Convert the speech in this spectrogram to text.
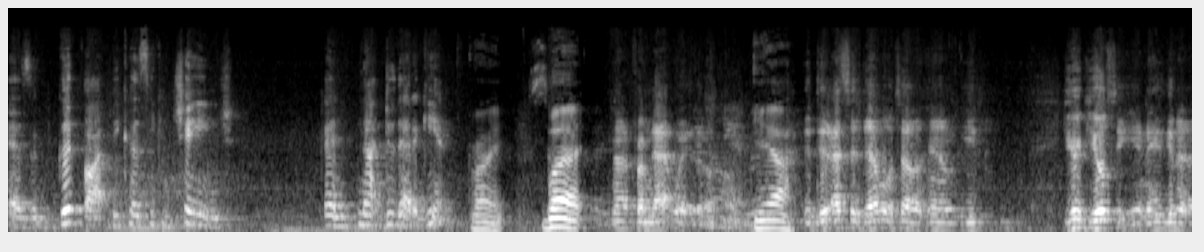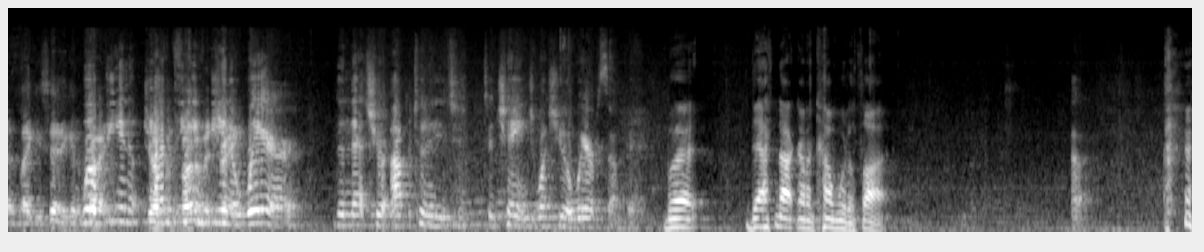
as a good thought because he can change and not do that again. Right. But Not from that way, though. yeah, The de- That's the devil telling him, he, you're guilty, and he's gonna, like you said, he's gonna Well, probably being, jump I'm in front of thinking a being train. aware, then that's your opportunity to, to change once you're aware of something. but that's not going to come with a thought. Oh.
